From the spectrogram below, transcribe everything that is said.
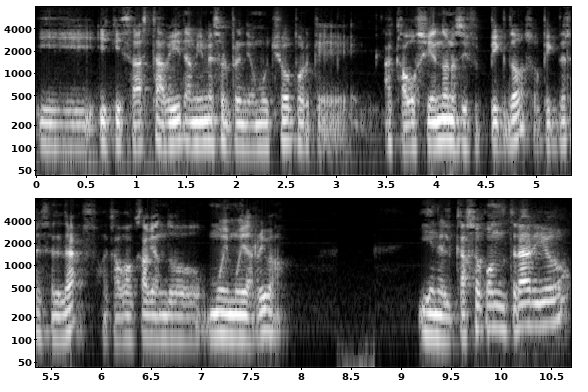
Y, y quizás David a mí me sorprendió mucho porque acabó siendo, no sé si pick 2 o pick 3 es el draft. Acabó acabando muy, muy arriba. Y en el caso contrario,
